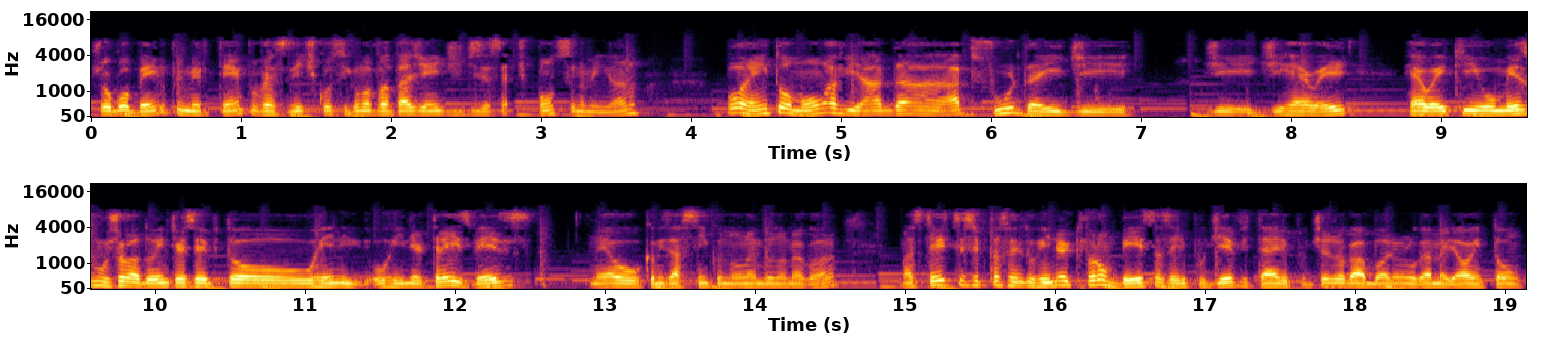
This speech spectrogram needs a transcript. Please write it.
jogou bem no primeiro tempo. O West conseguiu uma vantagem de 17 pontos, se não me engano. Porém, tomou uma virada absurda aí de, de, de Hairway. Hairway que o mesmo jogador interceptou o Hinner, três vezes. Né, o camisa 5, não lembro o nome agora. Mas três interceptações do Hinner que foram bestas. Ele podia evitar, ele podia jogar a bola em um lugar melhor. Então,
